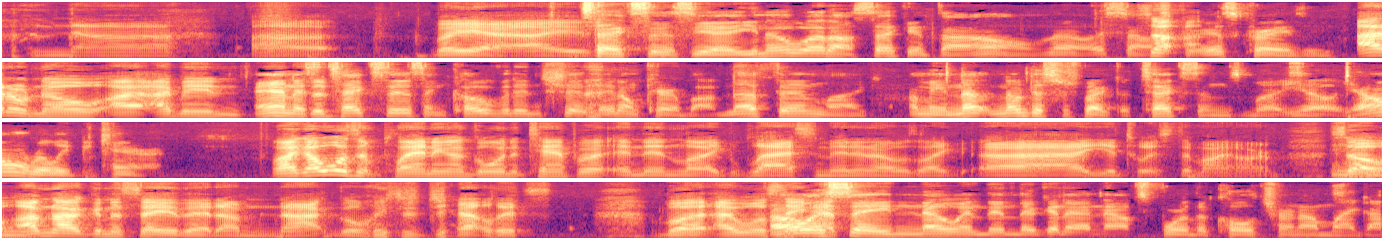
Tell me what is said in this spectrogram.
Nah. but yeah, I Texas, yeah. You know what? On second thought, I don't know. It sounds So- cra- it's crazy. I don't know. I I mean, And it's the- Texas and COVID and shit. They don't care about nothing. Like, I mean, no, no disrespect to Texans, but yo, y'all don't really be caring. Like I wasn't planning on going to Tampa, and then like last minute, I was like, ah, you twisted my arm. So Mm-hmm. I'm not gonna say that I'm not going to Dallas, but I will say, I always at- say no, and then they're gonna announce for the culture, and I'm like, all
